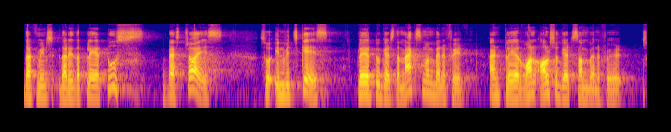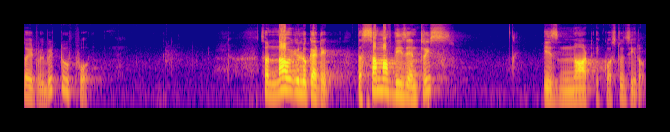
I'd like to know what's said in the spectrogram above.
that means that is the player 2's best choice. So in which case player 2 gets the maximum benefit and player 1 also gets some benefit. So it will be 2 4. So now you look at it the sum of these entries is not equals to 0.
